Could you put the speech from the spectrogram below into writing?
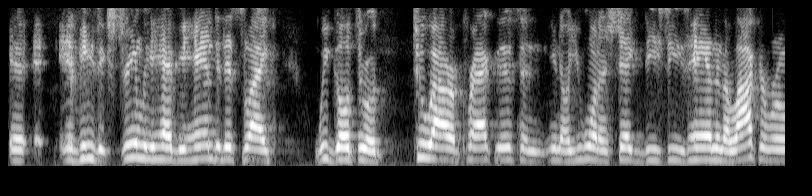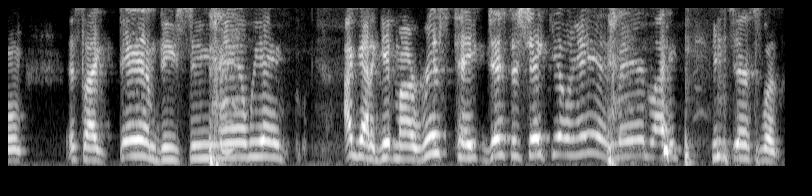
if, he's extremely heavy-handed, it's like we go through a two-hour practice, and you know, you want to shake DC's hand in the locker room. It's like, damn, DC, man, we ain't. I got to get my wrist taped just to shake your hand, man. Like he just was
